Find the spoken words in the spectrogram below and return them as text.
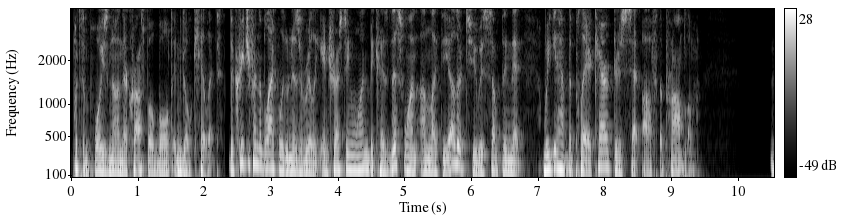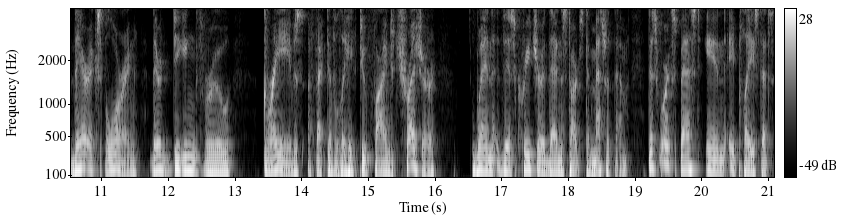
put some poison on their crossbow bolt and go kill it. The creature from the Black Lagoon is a really interesting one because this one, unlike the other two, is something that we can have the player characters set off the problem. They're exploring, they're digging through graves effectively to find treasure when this creature then starts to mess with them. This works best in a place that's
